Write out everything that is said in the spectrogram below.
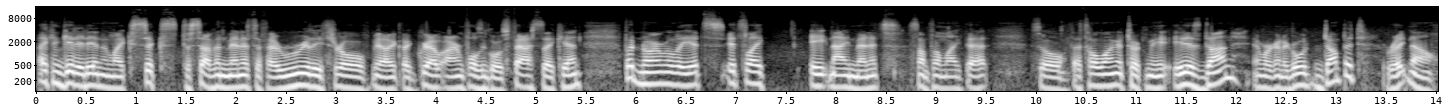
I can get it in in like six to seven minutes if I really throw, you know, like, like grab armfuls and go as fast as I can. But normally it's, it's like eight, nine minutes, something like that. So that's how long it took me. It is done and we're gonna go dump it right now.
